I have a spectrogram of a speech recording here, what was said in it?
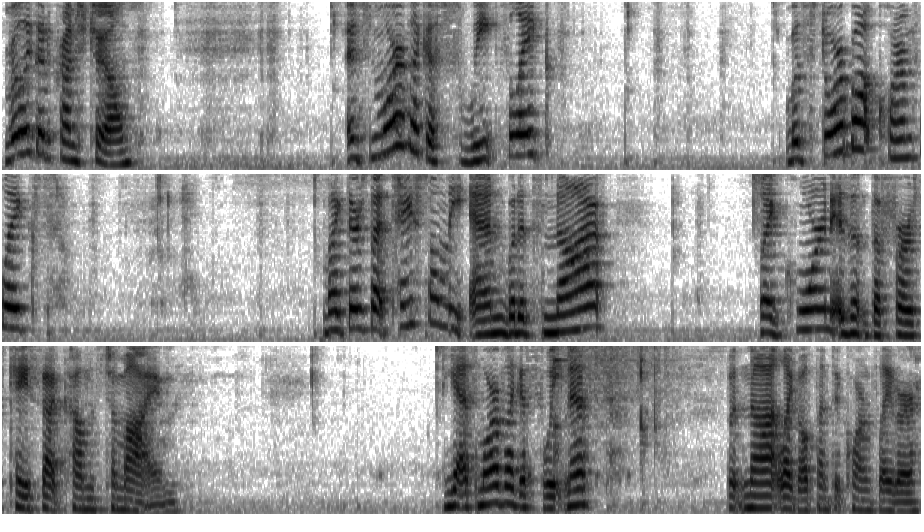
Really good crunch too. It's more of like a sweet flake but store-bought cornflakes, like there's that taste on the end, but it's not, like corn isn't the first taste that comes to mind. Yeah, it's more of like a sweetness, but not like authentic corn flavor.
